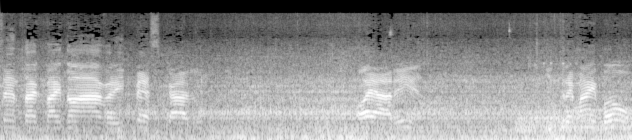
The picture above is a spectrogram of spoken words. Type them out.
Sentar debaixo de uma árvore e pescar, viu? Olha a areia. Que trem mais bom.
